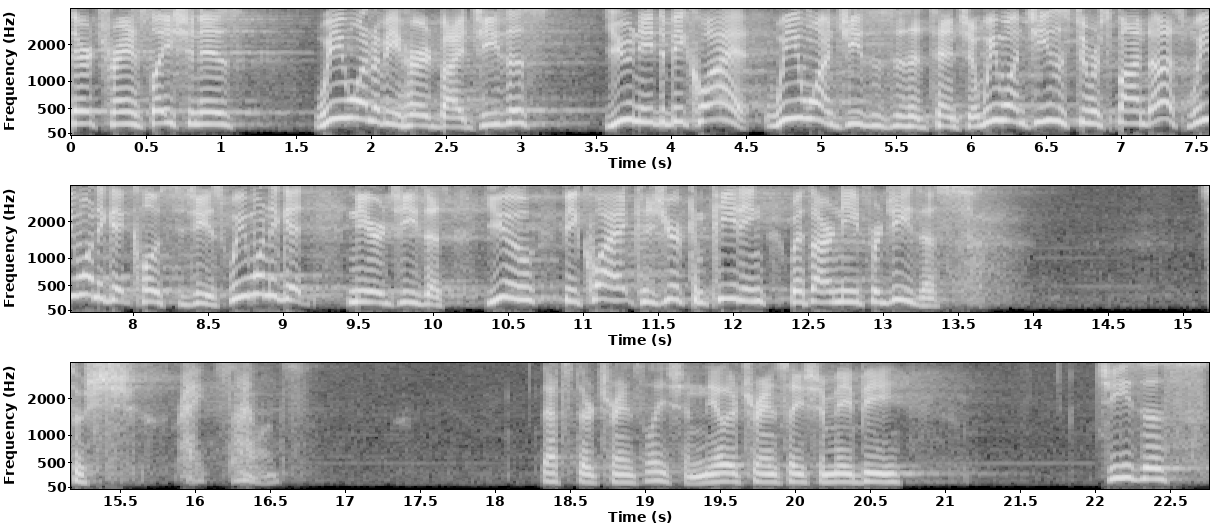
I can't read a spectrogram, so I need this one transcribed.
their translation is, we want to be heard by Jesus. You need to be quiet. We want Jesus' attention. We want Jesus to respond to us. We want to get close to Jesus. We want to get near Jesus. You be quiet because you're competing with our need for Jesus. So, shh, right? Silence. That's their translation. The other translation may be Jesus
